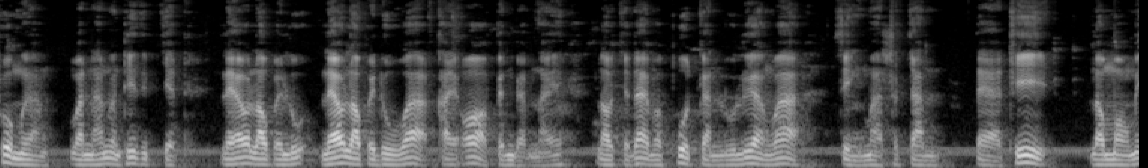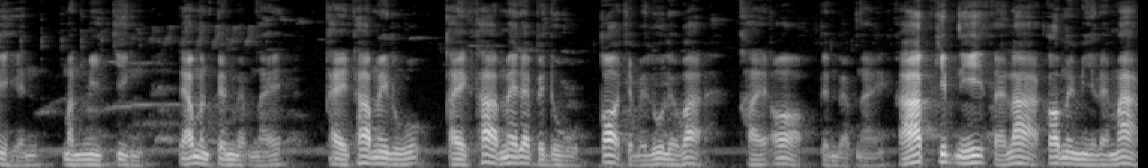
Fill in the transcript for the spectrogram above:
ทั่วเมือง วันนั้นวันที่ 17 แล้วเราไปรู้แล้วเราไปดูว่าใคายอ้อเป็นแบบไหน เราจะได้มาพูดกันรู้เรื่องว่าสิ่งมหัศจรรย์ แต่ที่เรามองไม่เห็นมันมีจริง แล้วมันเป็นแบบไหน ใครถ้าไม่รู้ ใครถ้าไม่ได้ไปดู ก็จะไม่รู้เลยว่าใคายอ้อเป็นแบบไหนครับ คลิปนี้แต่ล่าก็ไม่มีอะไรมาก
